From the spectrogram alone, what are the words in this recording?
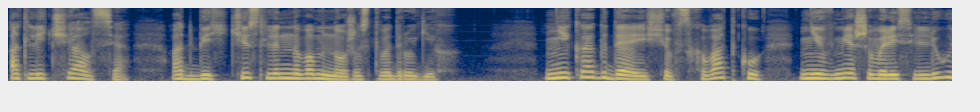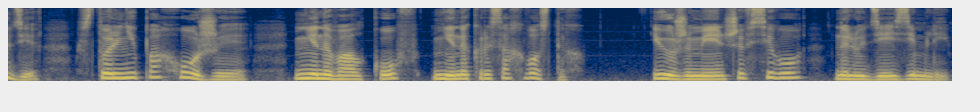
отличался от бесчисленного множества других. Никогда еще в схватку не вмешивались люди, столь непохожие ни на волков, ни на крысохвостых, и уже меньше всего на людей Земли.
